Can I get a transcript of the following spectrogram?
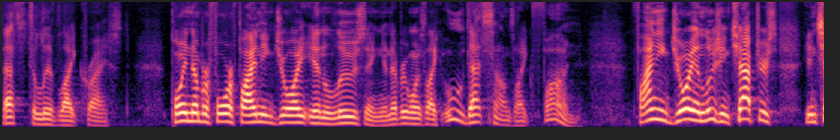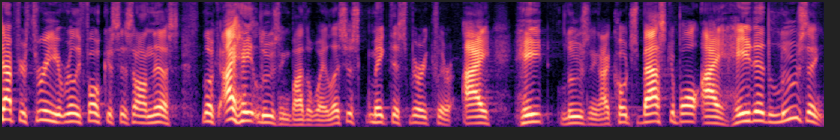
That's to live like Christ. Point number four finding joy in losing. And everyone's like, ooh, that sounds like fun. Finding joy in losing. Chapters in chapter three, it really focuses on this. Look, I hate losing, by the way. Let's just make this very clear. I hate losing. I coached basketball. I hated losing.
